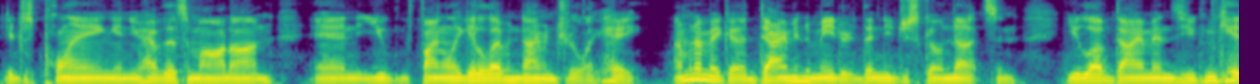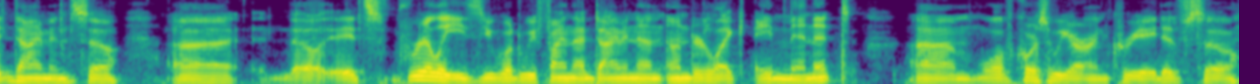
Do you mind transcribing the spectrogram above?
you're just playing and you have this mod on, and you finally get 11 diamonds, you're like, hey, I'm gonna make a diamond meter. Then you just go nuts, and you love diamonds. You can get diamonds, so uh, it's really easy. What do we find that diamond in under like a minute? Um, well, of course we are in creative, so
